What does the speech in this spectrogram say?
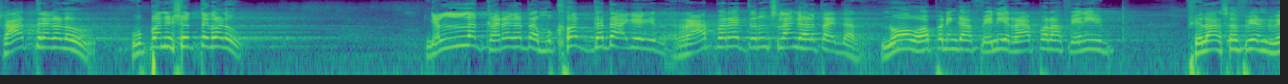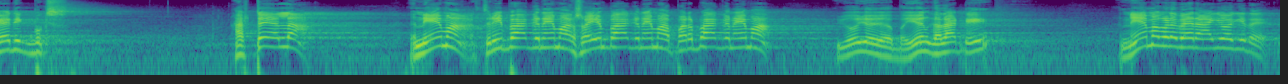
ಶಾಸ್ತ್ರಗಳು, ಉಪನಿಷತ್ತುಗಳು ಎಲ್ಲ ಕರಗತ ಮುಖೋದ್ಗತ ಆಗಿ ಹೋಗಿದೆ. ರ್ಯಾಪರೇ ತಿರುಗಿಸ್ಲಂಗೆ ಹೇಳ್ತಾ ಇದ್ದಾರೆ. No opening of any wrapper of any philosophy and Vedic books ಅಷ್ಟೇ ಅಲ್ಲ. ನೇಮ ಸ್ತ್ರೀಪಾಕ ನೇಮ ಸ್ವಯಂಪಾಕ ನೇಮ ಪರಪಾಕ ನೇಮ. ಅಯ್ಯೋ ಯೋ ಏನು ಗಲಾಟಿ? ನೇಮಗಳು ಬೇರೆ ಆಗಿ ಹೋಗಿದೆ.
